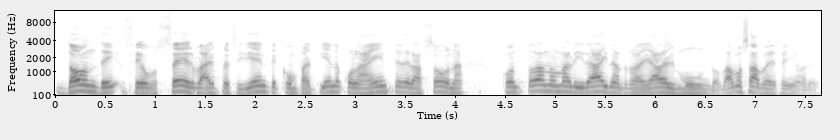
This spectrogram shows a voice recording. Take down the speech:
donde se observa al presidente compartiendo con la gente de la zona con toda normalidad y naturalidad del mundo. Vamos a ver, señores.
